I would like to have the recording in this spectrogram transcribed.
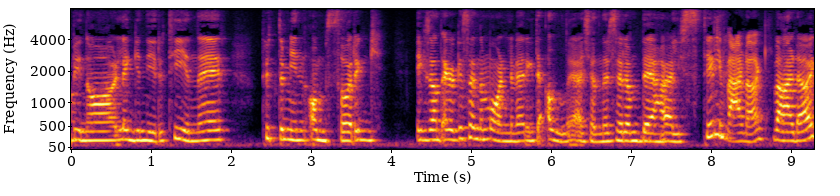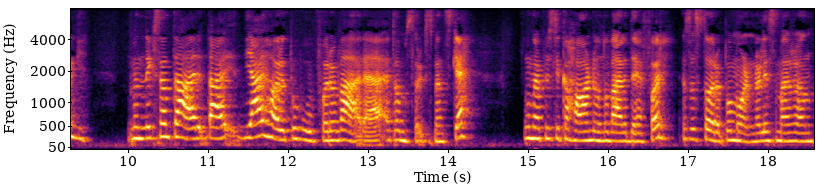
begynne å legge nye rutiner, putte min omsorg. Jeg kan ikke sende morgenlevering til alle jeg kjenner, selv om det har jeg lyst til. Hver dag. Hver dag. Men? Det er, det er, jeg har et behov for å være et omsorgsmenneske. Og når jeg plutselig ikke har noen å være det for, og så står jeg opp om morgenen og liksom er sånn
